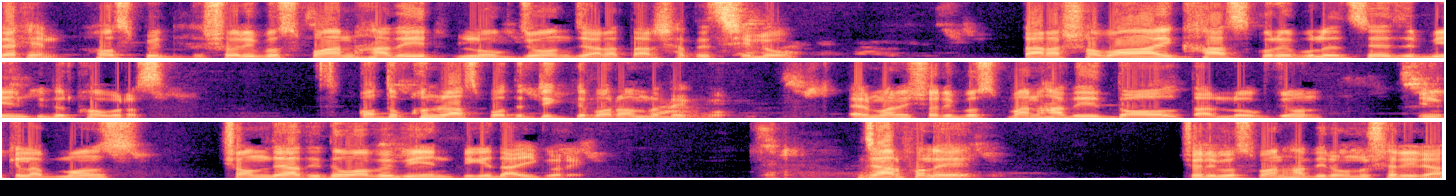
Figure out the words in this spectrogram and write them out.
দেখেন, হসপিট, শরীফ ওসমান হাদির লোকজন যারা তার সাথে ছিল, তারা সবাই খাস করে বলেছে যে বিএনপি তোর খবর আছে। কতক্ষণ রাজপথে টিকতে পারো আমরা দেখব। এর মানে শরীফ ওসমান হাদির দল, তার লোকজন ইনকিলাব মঞ্চ সন্দেহাতীতভাবে বিএনপিকে দায়ী করে। যার ফলে শরীফ ওসমান হাদির অনুসারীরা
